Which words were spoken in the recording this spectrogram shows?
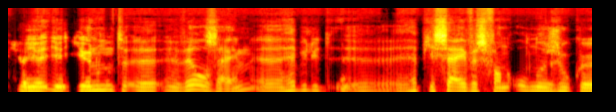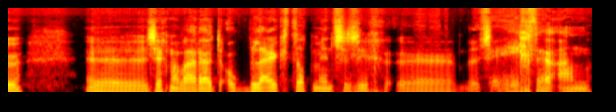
Ja, je, je, je, noemt uh, welzijn. Uh, hebben jullie, uh, heb je cijfers van onderzoeken, zeg maar, waaruit ook blijkt dat mensen zich ze hechten aan,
